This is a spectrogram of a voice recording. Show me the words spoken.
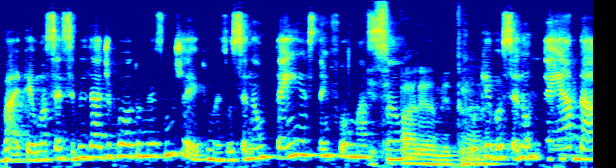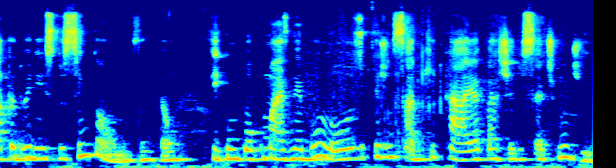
vai ter uma sensibilidade boa do mesmo jeito, mas você não tem essa informação. Esse parâmetro. Porque você não tem a data do início dos sintomas. Então, fica um pouco mais nebuloso, porque a gente sabe que cai a partir do sétimo dia.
